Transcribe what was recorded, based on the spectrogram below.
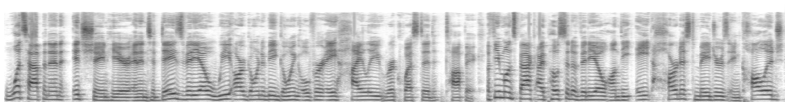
What's happening? It's Shane here, and in today's video, we are going to be going over a highly requested topic. A few months back, I posted a video on the eight hardest majors in college.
